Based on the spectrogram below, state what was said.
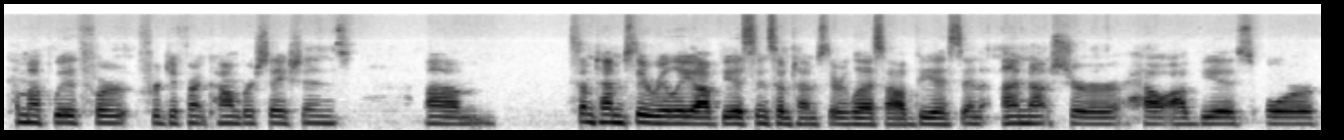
come up with for for different conversations. Um, sometimes they're really obvious, and sometimes they're less obvious. And I'm not sure how obvious or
